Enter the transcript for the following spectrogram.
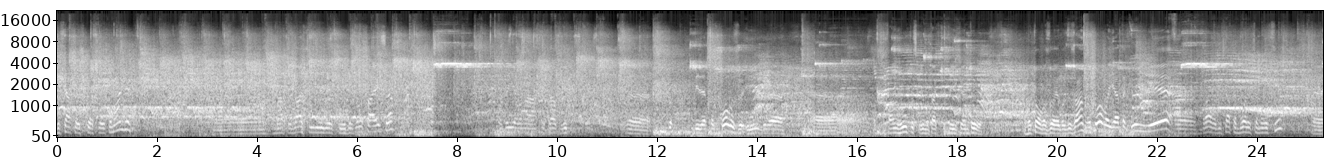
10 очко своїй команді. На Куди залишається. Подає вона якраз від е, біля педколеджу і біля е, фан-групи, скажімо так, 4 КНТУ. Готова Зоя Бордужан, готова і атакує. Е, Браво, дівчата борються молодці. Е,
